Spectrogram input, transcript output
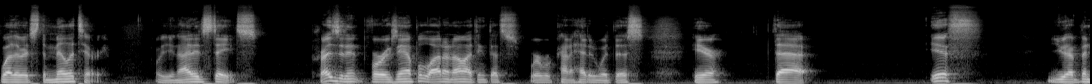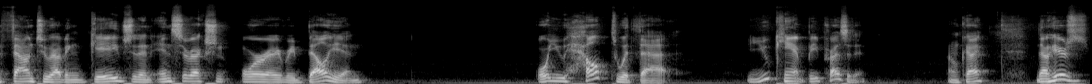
whether it's the military or the United States, president, for example, I don't know, I think that's where we're kind of headed with this here, that if you have been found to have engaged in an insurrection or a rebellion, or you helped with that, you can't be president. Okay? Now here's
